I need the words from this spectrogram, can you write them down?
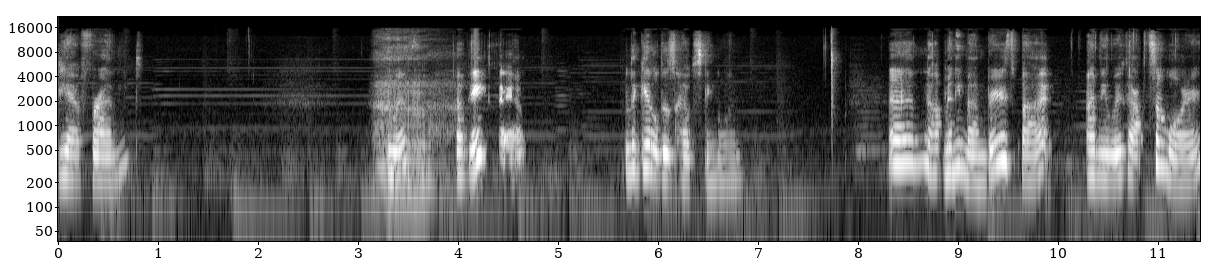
Do you have a friend? With? A big fan. The guild is hosting one. And not many members, but I mean, we've got some more,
